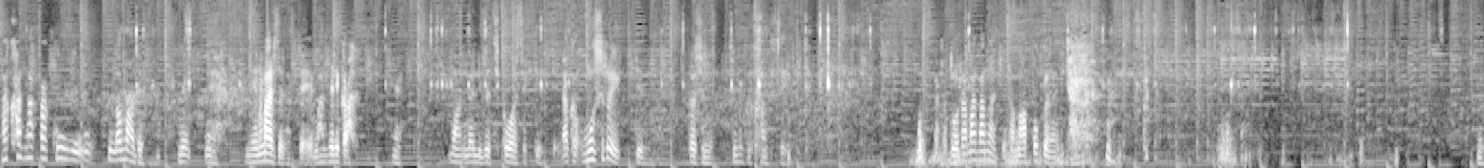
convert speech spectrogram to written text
なかなかこう、今までね、ね、年末じゃなくて、マンネリか、ね、マンネリぶち壊してきていて、なんか面白いっていうのを私もすごく感じていて、なんかドラマなのにドラマっぽくないみたいな。うん。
